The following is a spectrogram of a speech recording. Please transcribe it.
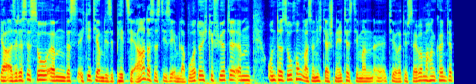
Ja, also das ist so, ähm, das geht hier um diese PCR, das ist diese im Labor durchgeführte ähm, Untersuchung, also nicht der Schnelltest, den man äh, theoretisch selber machen könnte.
